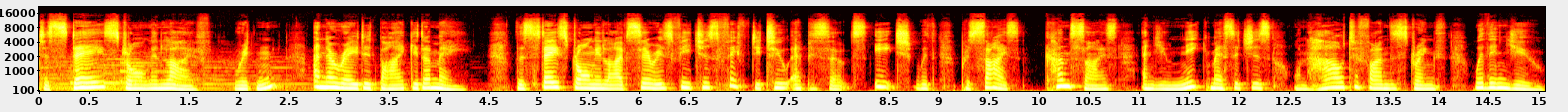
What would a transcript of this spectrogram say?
to Stay Strong in Life, written and narrated by Gittemaj. The Stay Strong in Life series features 52 episodes, each with precise, concise, and unique messages on how to find the strength within you.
